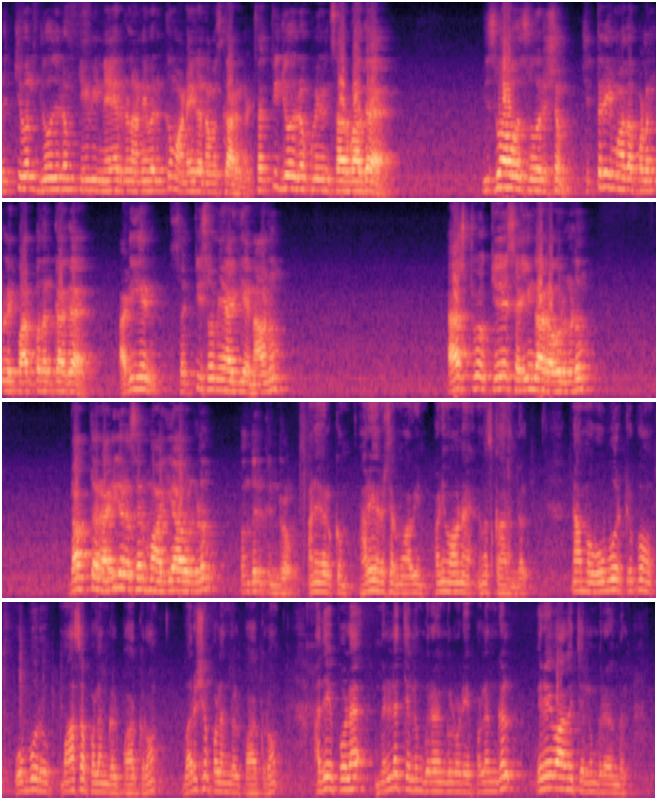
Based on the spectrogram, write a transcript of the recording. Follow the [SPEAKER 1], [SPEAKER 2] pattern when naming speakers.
[SPEAKER 1] Ritual ஜோதிடம் TV நேயர்கள் அனைவருக்கும் அநேக நமஸ்காரங்கள். சக்தி ஜோதிட குழுவின் சார்பாக விஸ்வாவசு வருஷம் சித்திரை மாத பலன்களை பார்ப்பதற்காக அடியேன் சக்தி சுவாமி ஆகிய நானும் ஆஸ்ட்ரோ கே ஐயங்கார் அவர்களும் டாக்டர் ஹரிஹர சர்மா ஐயா அவர்களும் வந்திருக்கின்றோம்.
[SPEAKER 2] அனைவருக்கும் ஹரிஹர சர்மாவின் பணிவான நமஸ்காரங்கள். நாம் ஒவ்வொரு ட்ரிப்பும் ஒவ்வொரு மாத பலன்கள் பார்க்குறோம் வருஷ பலன்கள் பார்க்குறோம். அதே போல் மெல்ல செல்லும் கிரகங்களுடைய பலன்கள் விரைவாக செல்லும் கிரகங்கள்.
